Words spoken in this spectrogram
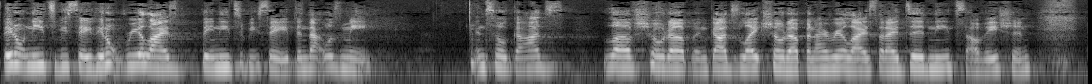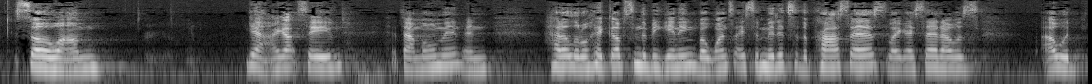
They don't need to be saved. They don't realize they need to be saved. And that was me. And so God's love showed up and God's light showed up and I realized that I did need salvation. So, um, yeah, I got saved at that moment and had a little hiccups in the beginning, but once I submitted to the process, like I said, I was, I would,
